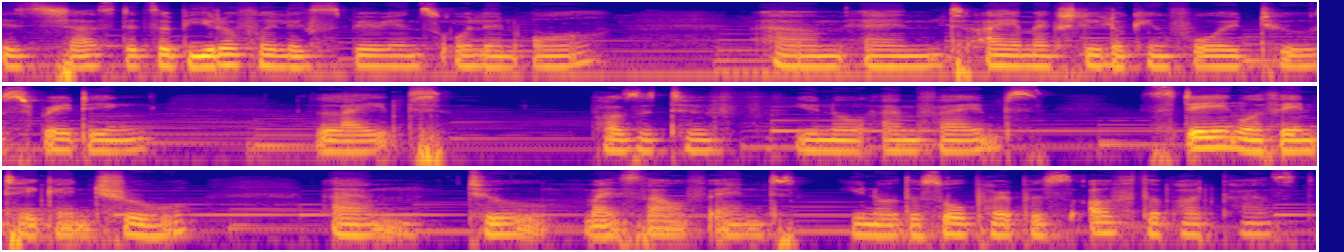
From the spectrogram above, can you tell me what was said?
it's just, it's a beautiful experience all in all um, and I am actually looking forward to spreading light, positive, you know, um, vibes, staying authentic and true um, to myself and, you know, the sole purpose of the podcast.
